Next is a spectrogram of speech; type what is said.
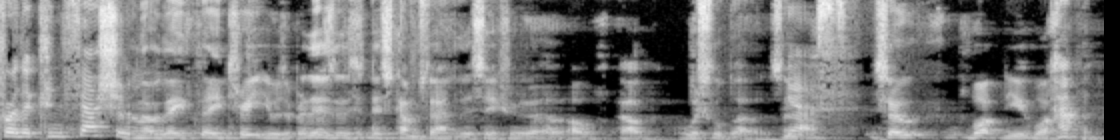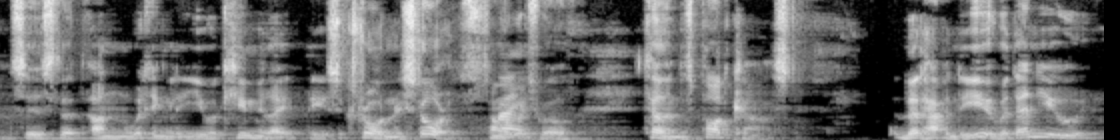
for the confessional. No, they, they treat you as a. This, this, this comes down to this issue of, of, whistleblowers. And yes. So what you what happens is that unwittingly you accumulate these extraordinary stories, some Right. of which we'll tell in this podcast, that happen to you. But then you,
